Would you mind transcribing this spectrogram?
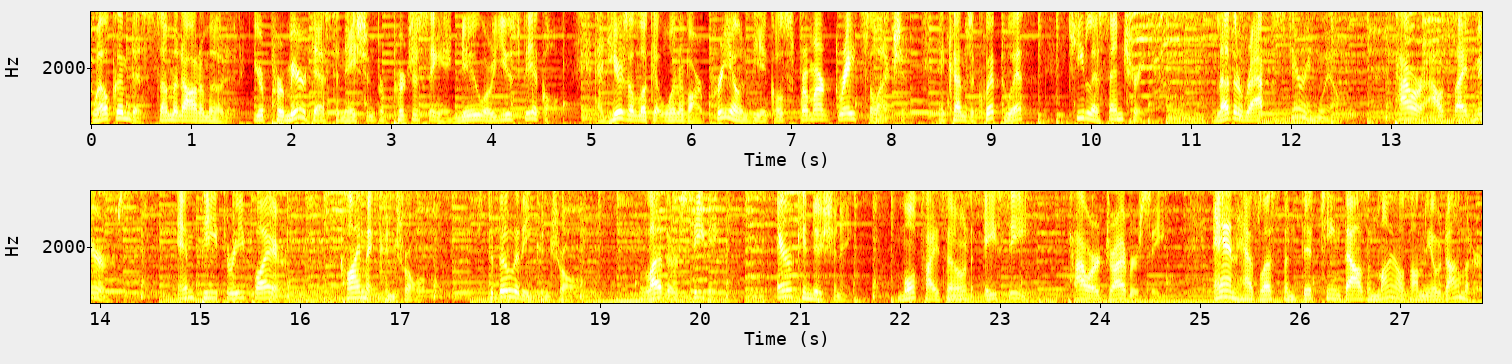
Welcome to Summit Automotive, your premier destination for purchasing a new or used vehicle. And here's a look at one of our pre owned vehicles from our great selection and comes equipped with keyless entry, leather wrapped steering wheel, power outside mirrors, MP3 player, climate control, stability control, leather seating, air conditioning, multi zone AC, power driver seat, and has less than 15,000 miles on the odometer.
